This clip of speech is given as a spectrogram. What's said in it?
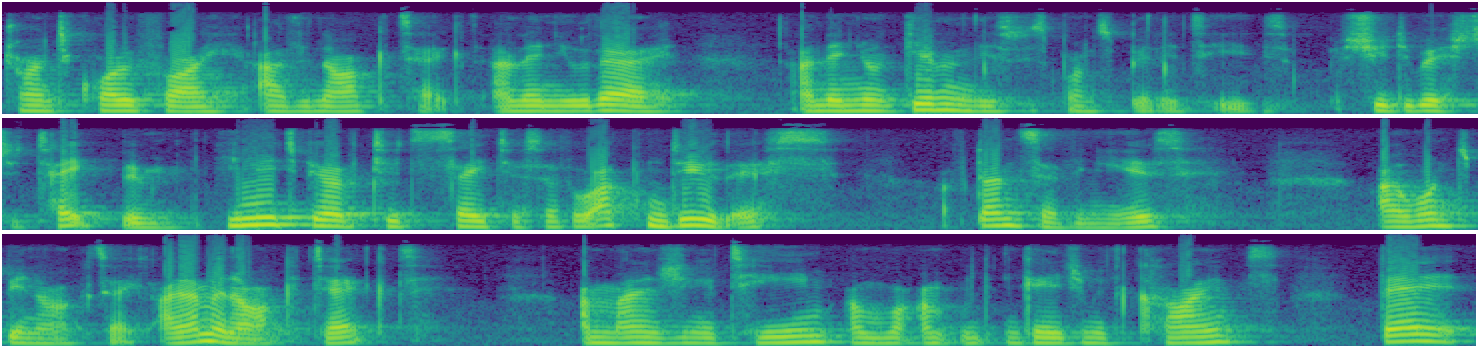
trying to qualify as an architect, and then you're there, and then you're given these responsibilities. Should you wish to take them, you need to be able to say to yourself, "Well, I can do this. I've done seven years. I want to be an architect. I am an architect. I'm managing a team. I'm, I'm engaging with clients. They're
